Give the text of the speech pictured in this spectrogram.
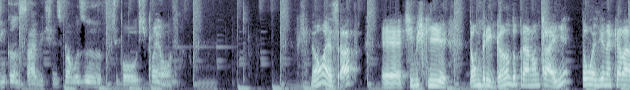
incansáveis, esse famoso futebol espanhol, né? Não, exato. É, times que estão brigando para não cair, estão ali naquela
